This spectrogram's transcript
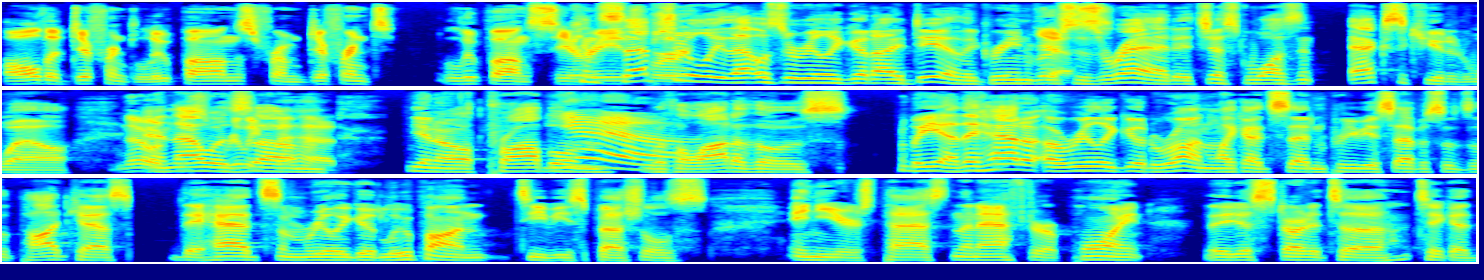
all the different Lupins from different Lupin series. were- Conceptually, that was a really good idea. The green versus Yes. red. It just wasn't executed well. no, and it that was, really um, bad. you know, a problem Yeah. with a lot of those. But yeah, they had a, a really good run. Like I'd said in previous episodes of the podcast, they had some really good Lupin TV specials in years past. And then after a point, they just started to take a,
